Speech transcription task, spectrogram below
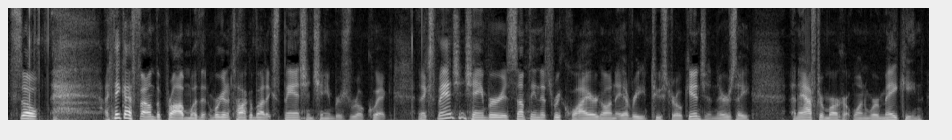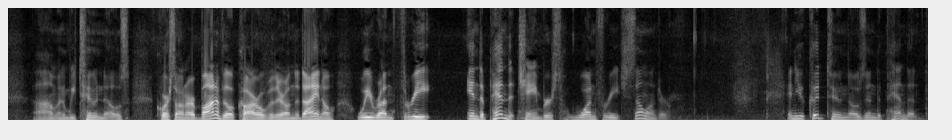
So I think I found the problem with it. We're going to talk about expansion chambers real quick. An expansion chamber is something that's required on every two-stroke engine. There's a an aftermarket one we're making, um, and we tune those. Of course, on our Bonneville car over there on the dyno, we run three independent chambers, one for each cylinder. And you could tune those independent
